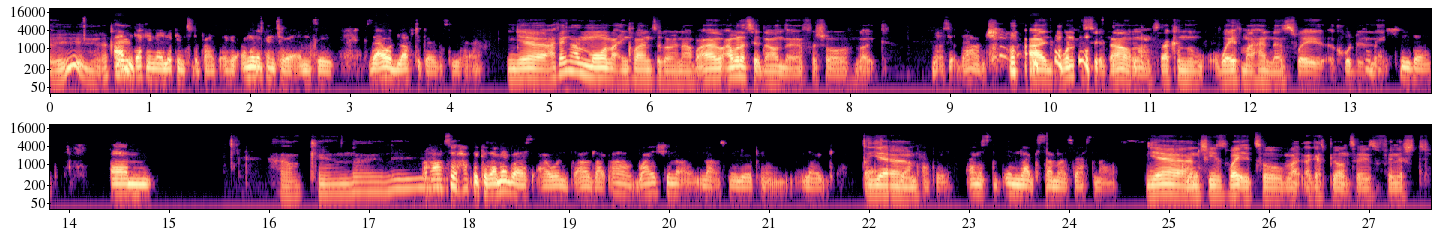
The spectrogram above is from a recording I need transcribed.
Ooh, okay. I'm definitely gonna look into the price. Okay, I'm gonna look into it and see because I would love to go and see her. Yeah, I think I'm more like inclined to go now, but I, I want to sit down there for sure. Like, Not sit down. I want to sit down so I can wave my hand and sway accordingly. actually dead. Um, How can I live? I was so happy because I remember I was, I, went, I was like, oh, why is she not announcing the European Like, But, Yeah. I'm happy, and it's in like summer, so that's nice. Yeah, and she's waited till like I guess Beyonce is finished.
